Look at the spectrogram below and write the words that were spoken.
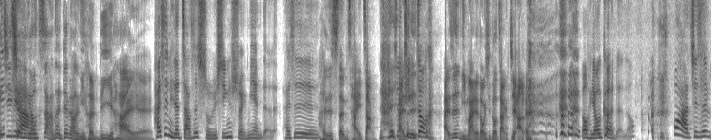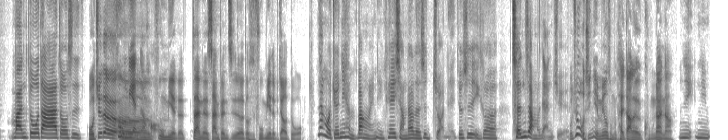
以涨，今年有涨，那你代表你很厉害哎？还是你的涨是属于薪水面的，还是还是身材涨，还是体重，还是，还是你买的东西都涨价了？哦，有可能哦。哇，其实蛮多，大家都是我觉得负面的，负面的占了三分之二，都是负面的比较多。那我觉得你很棒哎，你可以想到的是转哎，就是一个成长的感觉。我觉得我今年没有什么太大的苦难啊。你你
